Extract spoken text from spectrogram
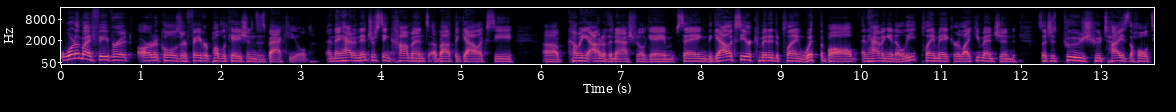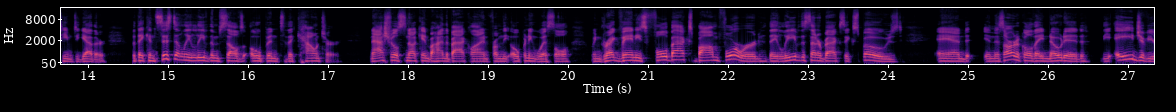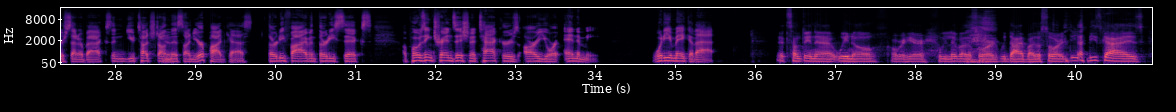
one of my favorite articles or favorite publications is Backheeled. And they had an interesting comment about the Galaxy uh, coming out of the Nashville game, saying the Galaxy are committed to playing with the ball and having an elite playmaker, like you mentioned, such as Puig, who ties the whole team together. But they consistently leave themselves open to the counter. Nashville snuck in behind the back line from the opening whistle. When Greg Vanney's fullbacks bomb forward, they leave the center backs exposed. And in this article, they noted the age of your center backs, and you touched on this on your podcast 35 and 36. Opposing transition attackers are your enemy. What do you make of that? It's something that we know over here. We live by the sword. we die by the sword. These guys,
